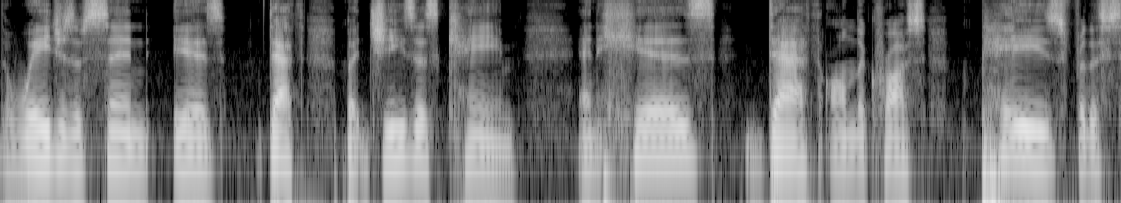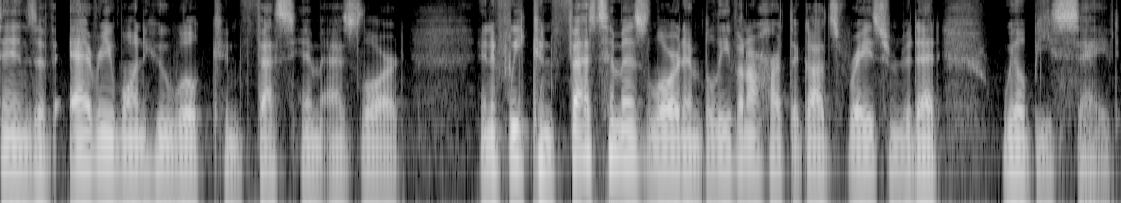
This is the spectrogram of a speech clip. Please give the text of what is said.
The wages of sin is death, but Jesus came and his death on the cross pays for the sins of everyone who will confess him as Lord. And if we confess him as Lord and believe in our heart that God's raised from the dead, we'll be saved.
